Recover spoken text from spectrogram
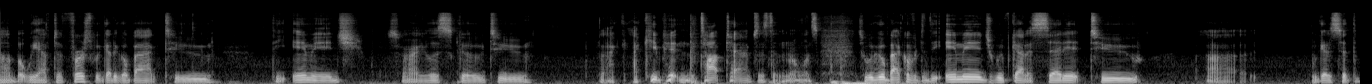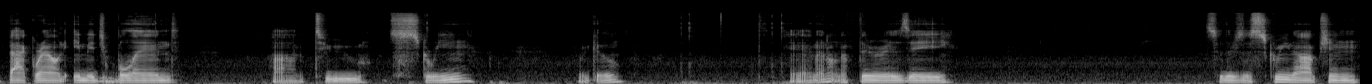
Uh, but we have to first we got to go back to the image. Sorry let's go to I, I, keep hitting the top tabs instead of the ones. So we go back over to the image. We've got to set it to uh, we got to set the background image blend uh, to screen. Here we go. And I don't know if there is a so there's a screen option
